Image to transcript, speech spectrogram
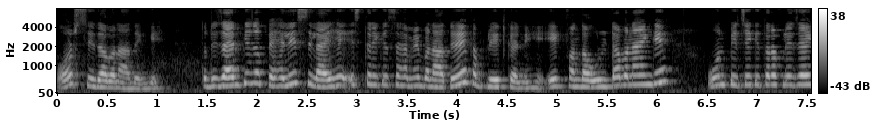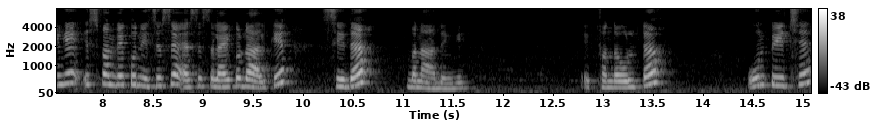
और सीधा बना देंगे। तो डिज़ाइन की जो पहली सिलाई है, इस तरीके से हमें बनाते हुए कंप्लीट करनी है। एक फंदा उल्टा बनाएँगे, ऊन पीछे की तरफ़ ले जाएँगे, इस फंदे को नीचे से ऐसे सिलाई को डाल के सीधा बना देंगे। एक फंदा उल्टा, ऊन पीछे,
